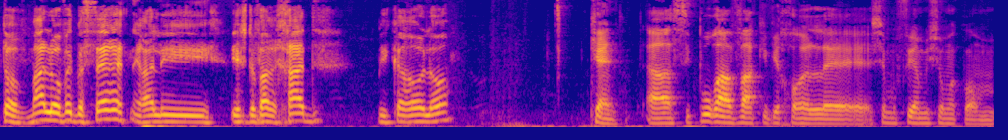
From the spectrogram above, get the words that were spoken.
טוב, מה לא עובד בסרט? נראה לי יש דבר אחד, בעיקרו לא. כן, הסיפור אהבה כביכול שמופיע משום מקום,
